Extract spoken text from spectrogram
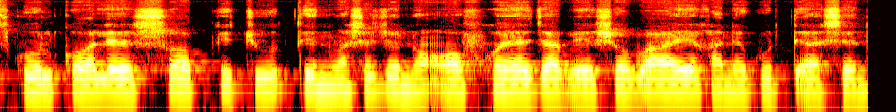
স্কুল, কলেজ সব কিছু তিন মাসের জন্য অফ হয়ে যাবে। সবাই এখানে ঘুরতে আসেন।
